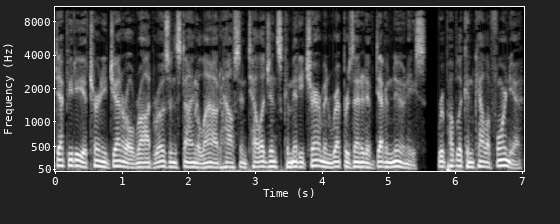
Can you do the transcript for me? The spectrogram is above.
Deputy Attorney General Rod Rosenstein allowed House Intelligence Committee Chairman Representative Devin Nunes, Republican California,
